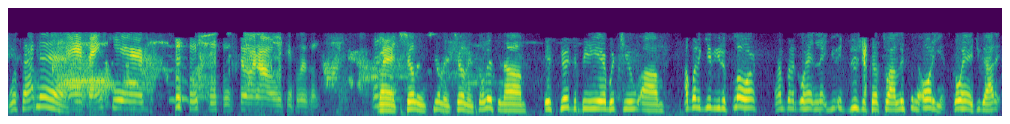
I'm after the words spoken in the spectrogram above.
What's happening? Hey, thank you. What's going on with you, Blizzard? Man, chilling, chilling, chilling. So listen, um, it's good to be here with you. Um, I'm going to give you the floor, and I'm going to go ahead and let you introduce yourself to our listening audience. Go ahead, you got it.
